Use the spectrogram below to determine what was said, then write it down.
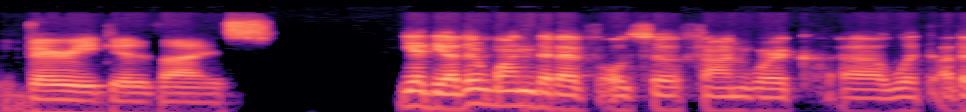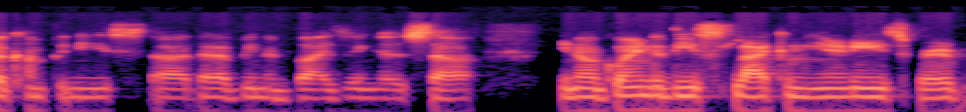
very good advice. Yeah, the other one that I've also found work uh, with other companies uh, that I've been advising is, uh, you know, going to these Slack communities where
